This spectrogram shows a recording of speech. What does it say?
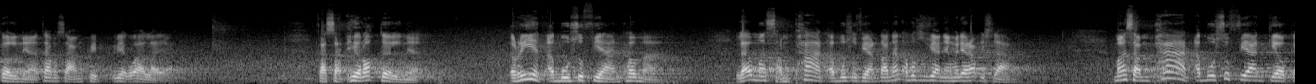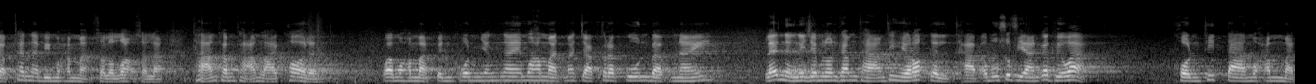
กลเนี่ยถ้าภาษาอังกฤษเรียกว่าอะไรอะกษัตริย์ฮิรักลเนี่ยเรียกอบูซุฟยานเข้ามา แล้วมาสัมภาษณ์อบูซุฟยานตอนนั้นอบูซุฟยานยังไม่ได้รับอิสลาม มาสัมภาษณ์อบูซุฟยานเกี่ยวกับท่านนบีมุฮัมมัดصلى الله عليه وسلمถามคำถามหลายข้อเลย ว่ามุฮัมมัดเป็นคนยังไงมุฮัมมัดมาจากตระกูลแบบไหน และหนึ่งในจำนวนคำถามที่ฮิรอกเกิลถามอบูซุฟยานก็คือว่า คนที่ตามมุฮัมมัด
